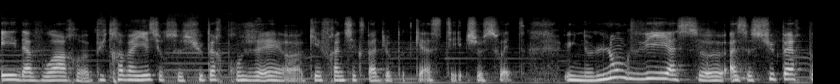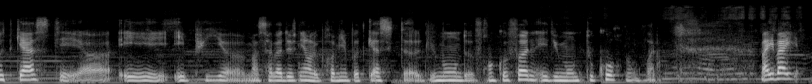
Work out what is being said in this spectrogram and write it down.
et d'avoir euh, pu travailler sur ce super projet euh, qui est French Expat, le podcast. Et je souhaite une longue vie à ce, à ce super podcast. Et, et, et puis, ben, ça va devenir le premier podcast du monde francophone et du monde tout court. Donc voilà. Bye bye.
